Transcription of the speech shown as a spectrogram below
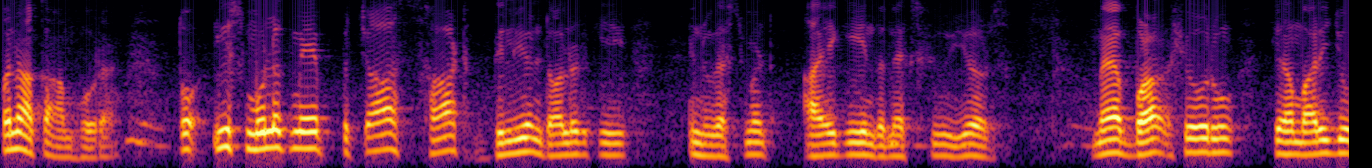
پناہ کام ہو رہا ہے۔ تو اس ملک میں پچاس ساٹھ بلین ڈالر کی انویسٹمنٹ آئے گی in the next few years میں بڑا شیور ہوں کہ ہماری جو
